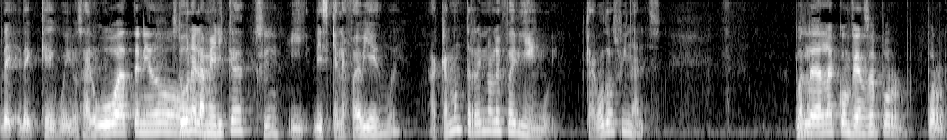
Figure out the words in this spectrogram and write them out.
de, de qué, güey. O sea, Hugo ha tenido... estuvo en el América Sí. y dice que le fue bien, güey. Acá en Monterrey no le fue bien, güey. Cagó dos finales. Pues Bueno. le dan la confianza por, por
